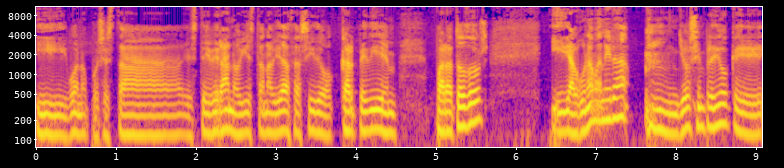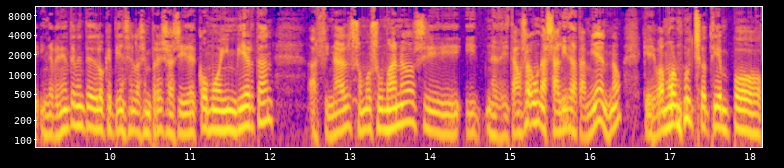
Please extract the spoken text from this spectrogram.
y bueno, pues esta, este verano y esta Navidad ha sido carpe diem para todos. Y de alguna manera, yo siempre digo que independientemente de lo que piensen las empresas y de cómo inviertan, al final somos humanos y, y necesitamos alguna salida también, ¿no? Que llevamos mucho tiempo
